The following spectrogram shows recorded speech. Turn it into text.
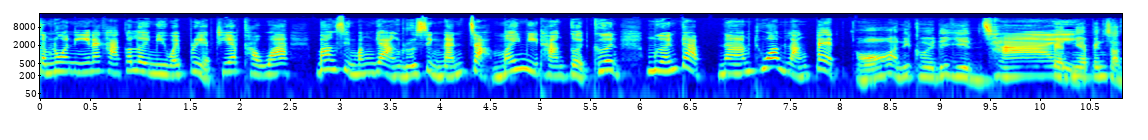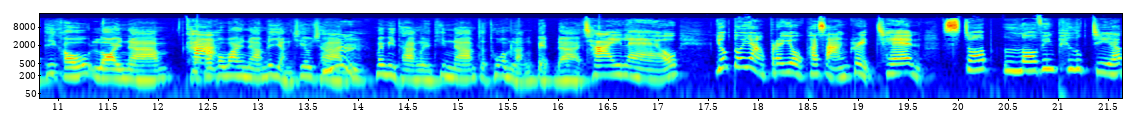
สำนวนนี้นะคะก็เลยมีไว้เปรียบเทียบค่ะว่า บางสิ่งบางอย่างหรือสิ่งนั้นจะไม่มีทางเกิดขึ้น เหมือนกับน้ำท่วมหลังเป็ด อ๋อ อันนี้เคยได้ยิน ใช่ เป็ดเนี่ยเป็นสัตว์ที่เขาลอยน้ำค่ะแล้วเขาก็ว่ายน้ำได้อย่างเชี่ยวชาญอืมไม่มีทางเลยที่น้ำจะท่วมหลังเป็ดได้ ใช่แล้ว ยกตัวอย่างประโยคภาษาอังกฤษ เช่น stop loving พี่ลูกเจี๊ยบ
